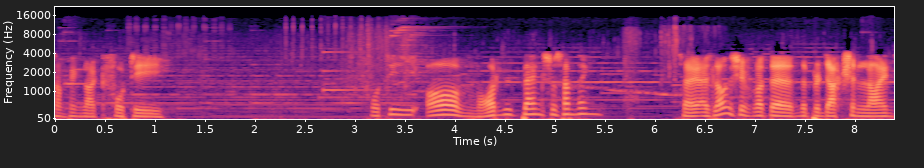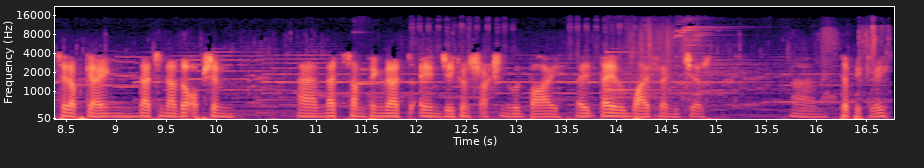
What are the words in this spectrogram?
something like 40 40 of hardwood planks or something. So as long as you've got the, the production line set up going, that's another option. And that's something that A&G Construction would buy. They, they'll buy furniture, um, typically.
